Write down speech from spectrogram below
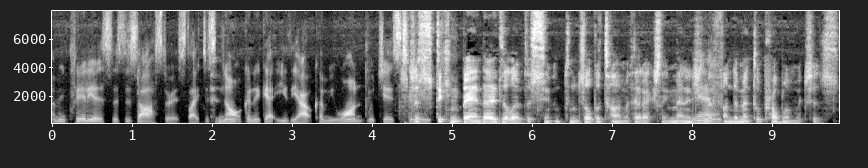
I mean, clearly it's a disaster. It's like just not going to get you the outcome you want, which is to just sticking band aids all over the symptoms all the time without actually managing the fundamental problem, which is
